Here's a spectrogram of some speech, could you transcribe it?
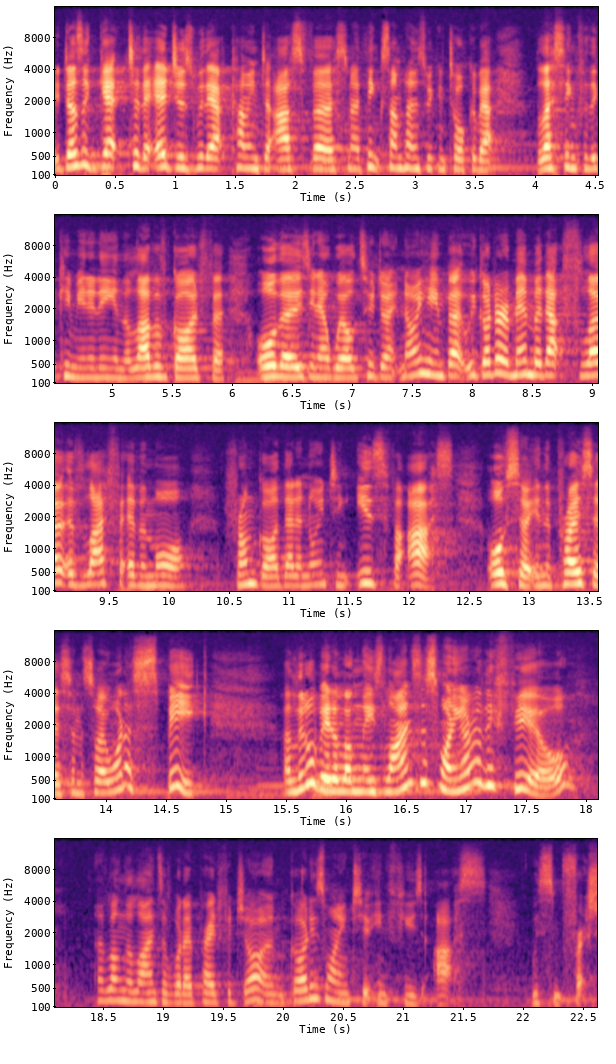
It doesn't get to the edges without coming to us first. And I think sometimes we can talk about blessing for the community and the love of God for all those in our world who don't know Him. But we've got to remember that flow of life forevermore from God, that anointing is for us also in the process. And so I want to speak a little bit along these lines this morning. I really feel along the lines of what I prayed for John, God is wanting to infuse us with some fresh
